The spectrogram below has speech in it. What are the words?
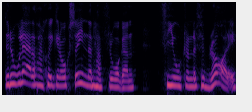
Det roliga är att han skickar också in den här frågan 14 februari.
